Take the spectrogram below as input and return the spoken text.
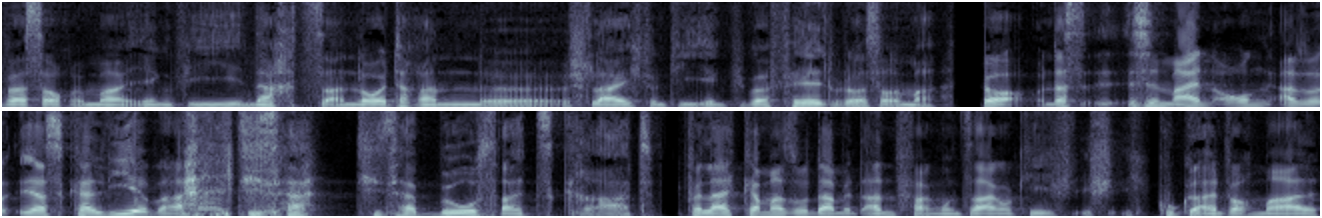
was auch immer, irgendwie nachts an Leute ran äh, schleicht und die irgendwie überfällt oder was auch immer. Ja, und das ist in meinen Augen also eher skalierbar, dieser, dieser Bosheitsgrad. Vielleicht kann man so damit anfangen und sagen, okay, ich, ich, ich gucke einfach mal,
